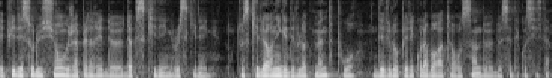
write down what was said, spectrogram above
et puis des solutions que j'appellerais d'upskilling, reskilling, tout ce qui est learning et development pour développer les collaborateurs au sein de, de cet écosystème.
